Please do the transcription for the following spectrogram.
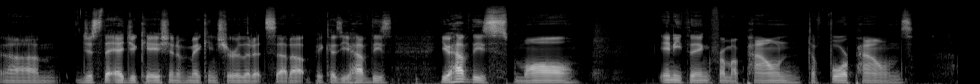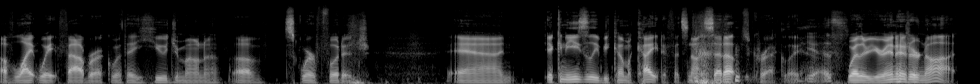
um, just the education of making sure that it's set up because you have these you have these small anything from a pound to four pounds of lightweight fabric with a huge amount of, of square footage. And it can easily become a kite if it's not set up correctly. Yes. Whether you're in it or not.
